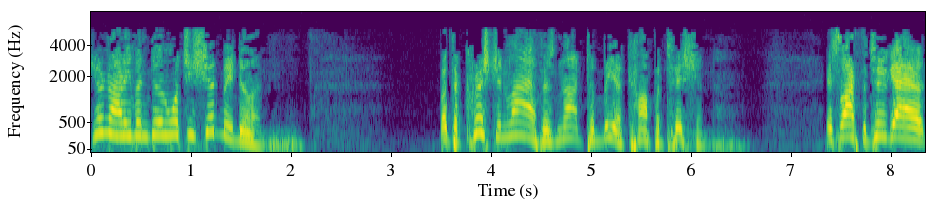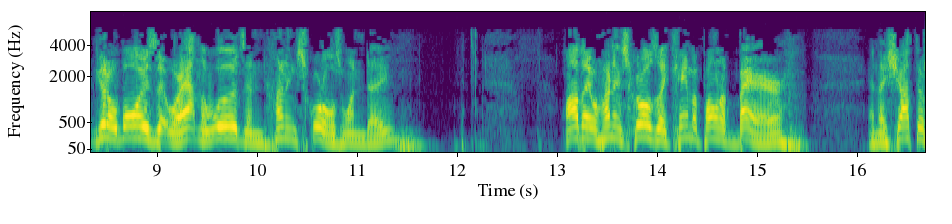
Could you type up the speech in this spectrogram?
You're not even doing what you should be doing. But the Christian life is not to be a competition. It's like the two guys, good old boys that were out in the woods and hunting squirrels one day. While they were hunting squirrels, they came upon a bear and they shot their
